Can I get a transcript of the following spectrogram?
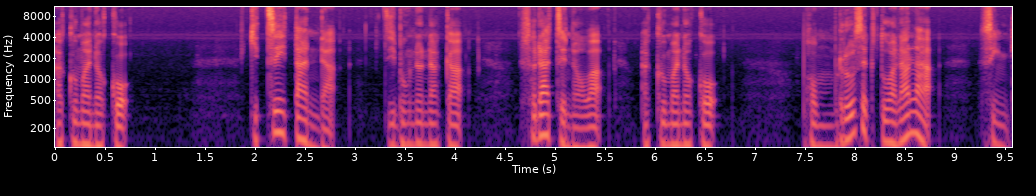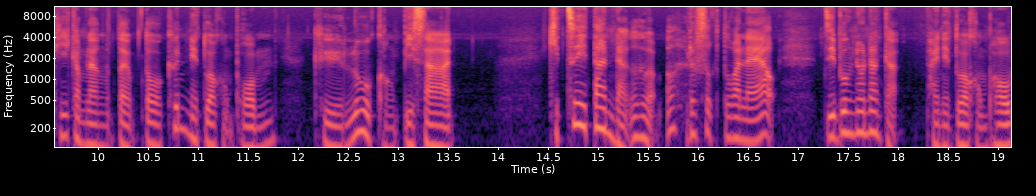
悪魔の子気づいたんだ自分 อากุมาโนโกะผมรู้สึกตัวแล้วละ่ะ สิ่งที่กำลังเติบโตขึ้นในตัวของผม คือลูกของปีศาจคิดจี้ตันนะเออแบบเออรู้สึกตัวแล้ว จิบุงโนนังกะ ภายในตัวของผม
